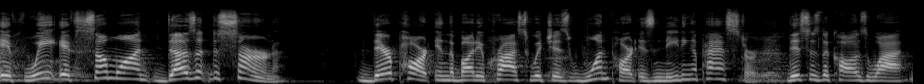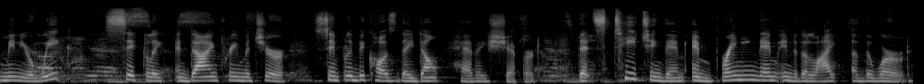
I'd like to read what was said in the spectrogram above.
If we if someone doesn't discern their part in the body of Christ, which is one part is needing a pastor. This is the cause why many are weak, sickly, and dying premature, simply because they don't have a shepherd that's teaching them and bringing them into the light of the Word.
